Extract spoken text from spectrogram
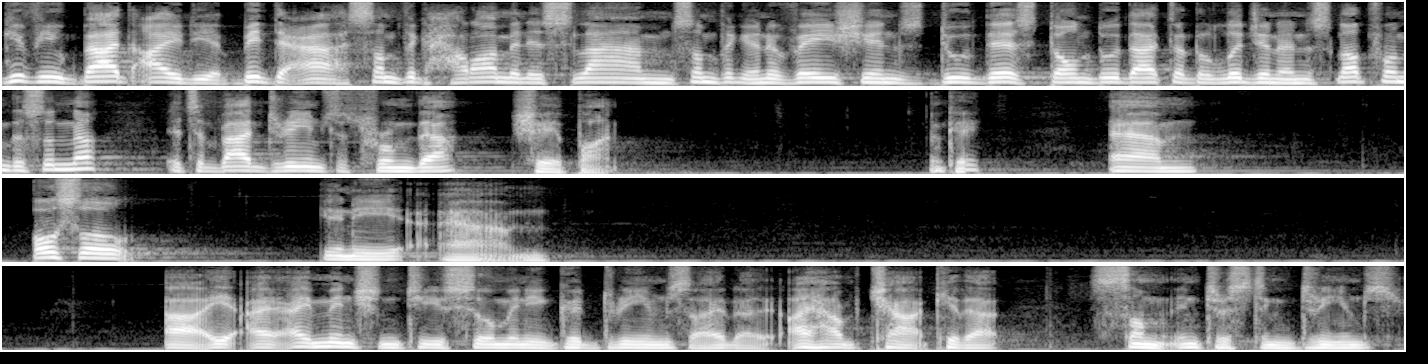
give you bad idea, bid'ah, something haram in Islam, something innovations, do this, don't do that in religion, and it's not from the sunnah, it's a bad dreams. It's from the shaitan. Okay. Um, also, any um, I, I mentioned to you so many good dreams. I I have chat kid that some interesting dreams.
